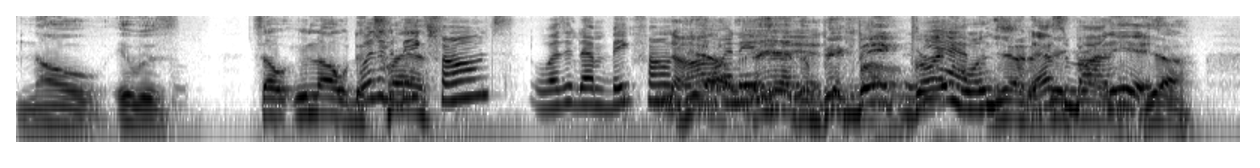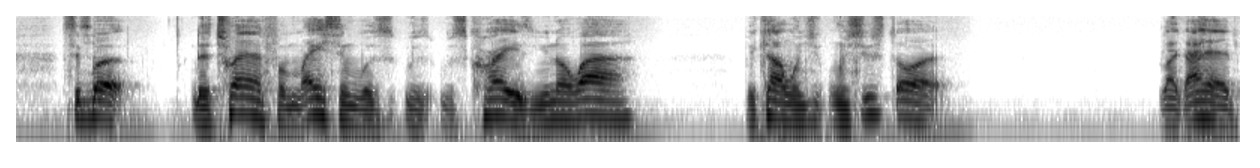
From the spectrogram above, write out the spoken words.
No, it was. So you know the was it big phones? Was it them big phones? No, Yeah, went in? they had the big big gray Yeah. ones. Yeah, the that's big about it. Yeah. See, but the transformation was, was was crazy. You know why? Because when you when you start, like I had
